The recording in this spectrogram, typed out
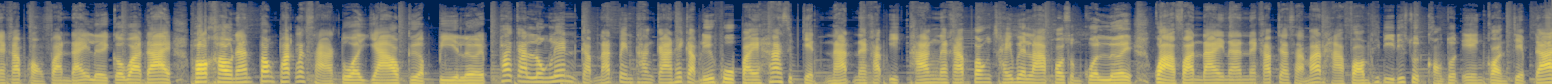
นะครับของฟันไดเลยก็ว่าได้ เพราะเขานั้นต้องพักรักษาตัวยาวเกือบปีเลยพลาดการลงเล่นกับนัดเป็นทางการให้กับลิเวอร์พูลไป 57 นัดนะครับอีกทั้งนะครับต้องใช้เวลาพอสมควรเลย กว่าฟันไดนั้นนะครับจะสามารถหาฟอร์มที่ดีที่สุดของตนเองก่อนเจ็บได้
